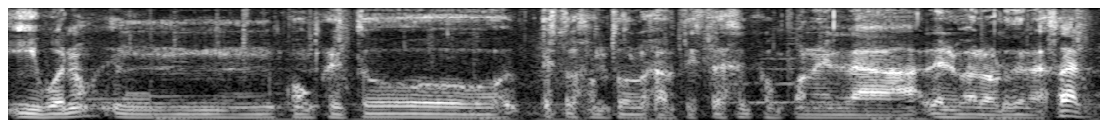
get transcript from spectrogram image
Y bueno, en concreto, estos son todos los artistas que componen el valor de la sal.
